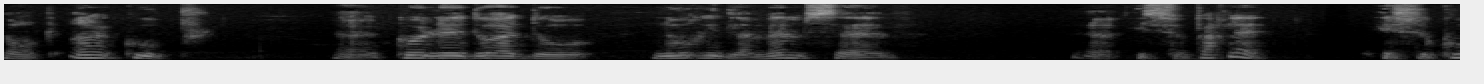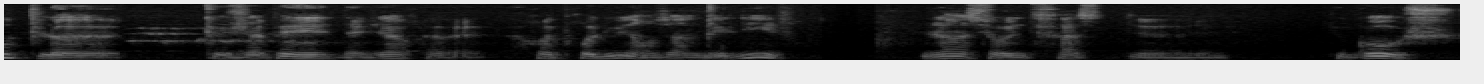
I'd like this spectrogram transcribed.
Donc un couple euh, collé dos à dos, nourri de la même sève, euh, ils se parlaient. Et ce couple, euh, que j'avais d'ailleurs reproduit dans un de mes livres, l'un sur une face de, gauche,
